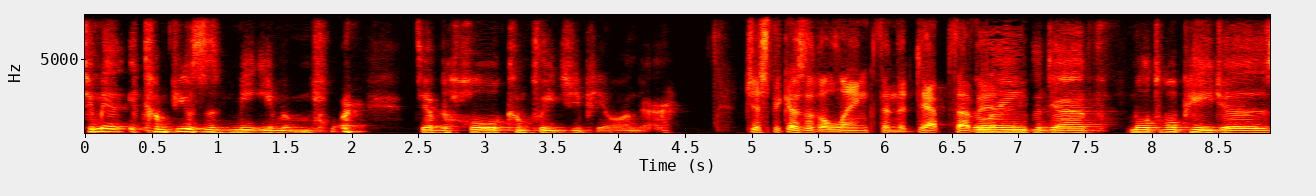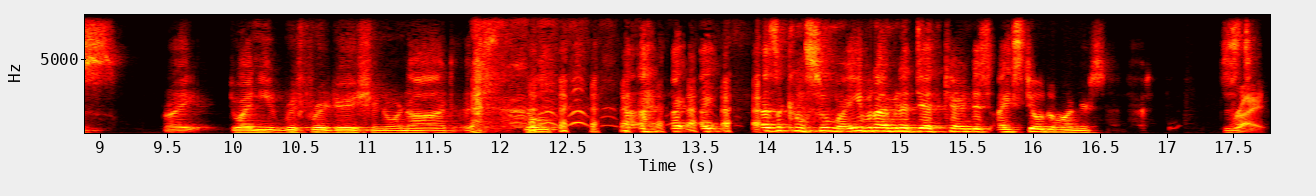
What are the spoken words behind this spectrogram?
to me it confuses me even more to have the whole complete gpl on there. Just because of the length and the depth of the it? length the depth multiple pages right? Do i need refrigeration or not? I, I, I, as a consumer even i'm in a death care industry i still don't understand that. Just, right.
